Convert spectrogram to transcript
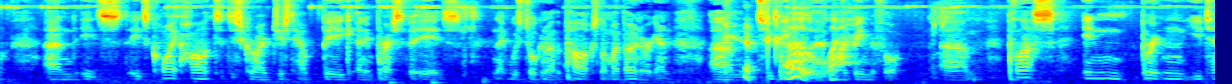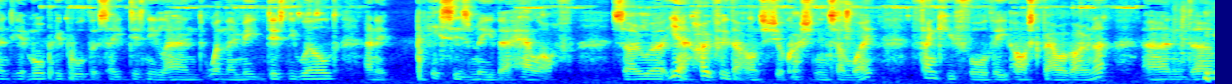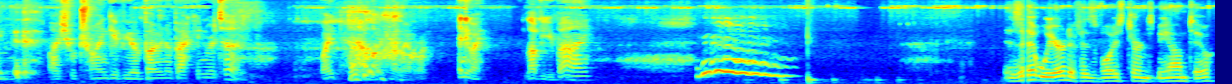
And it's it's quite hard to describe just how big and impressive it is. Nick was talking about the parks, not my boner again. Um, to people Oh. that have never been before. Um, plus, in Britain, you tend to get more people that say Disneyland when they meet Disney World, and it pisses me the hell off. So, uh, yeah, hopefully that answers your question in some way. Thank you for the Ask Bauer boner, and um, I shall try and give you a boner back in return. Wait, no, that came out wrong. Anyway, love you, bye. Is it weird if his voice turns me on too?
